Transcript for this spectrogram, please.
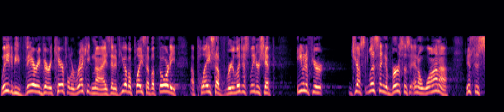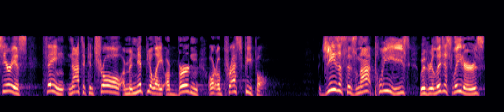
we need to be very, very careful to recognize that if you have a place of authority, a place of religious leadership, even if you're just listening to verses in Awana, this is serious thing not to control or manipulate or burden or oppress people. Jesus is not pleased with religious leaders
